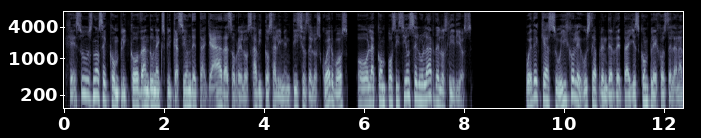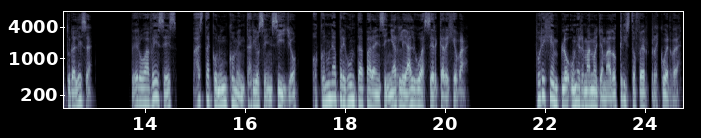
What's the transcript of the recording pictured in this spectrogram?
Jesús no se complicó dando una explicación detallada sobre los hábitos alimenticios de los cuervos o la composición celular de los lirios. Puede que a su hijo le guste aprender detalles complejos de la naturaleza, pero a veces basta con un comentario sencillo o con una pregunta para enseñarle algo acerca de Jehová. Por ejemplo, un hermano llamado Christopher recuerda,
